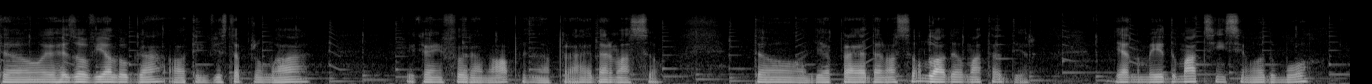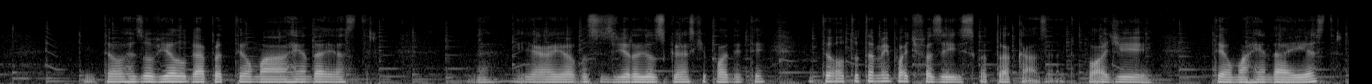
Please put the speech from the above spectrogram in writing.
Então eu resolvi alugar, ó, tem vista para o mar, fica em Florianópolis, na praia da Armação. Então ali é a praia da Armação, do lado é o matadeiro. E é no meio do sim, em cima do morro. Então eu resolvi alugar para ter uma renda extra. Né? E aí vocês viram ali os ganhos que podem ter. Então tu também pode fazer isso com a tua casa. Né? Tu pode ter uma renda extra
